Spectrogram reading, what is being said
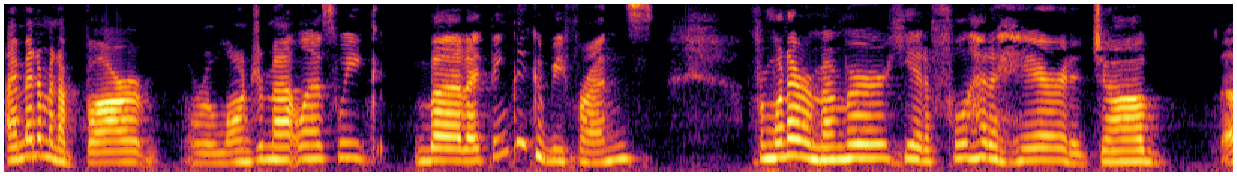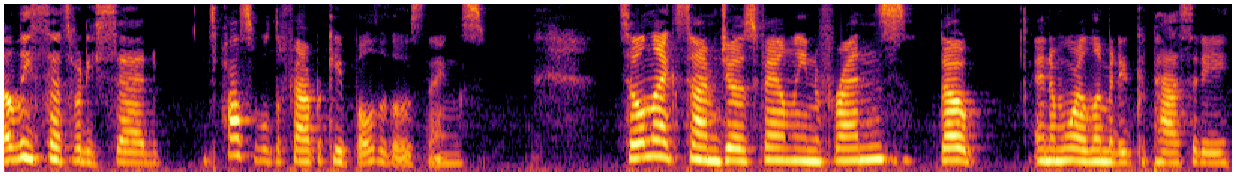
I met him in a bar or a laundromat last week, but I think we could be friends. From what I remember, he had a full head of hair and a job. At least that's what he said. It's possible to fabricate both of those things. Till next time, Joe's family and friends, though in a more limited capacity,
